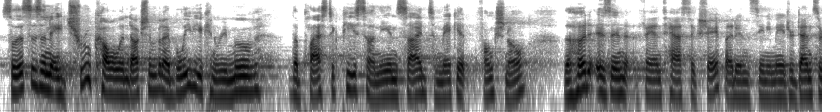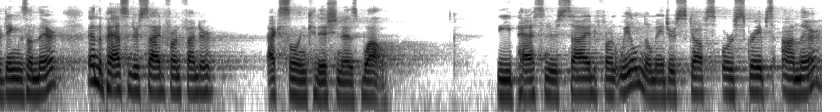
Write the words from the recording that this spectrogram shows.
So this isn't a true cowl induction, but I believe you can remove the plastic piece on the inside to make it functional. The hood is in fantastic shape. I didn't see any major dents or dings on there. And the passenger side front fender, excellent condition as well. The passenger side front wheel, no major scuffs or scrapes on there.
